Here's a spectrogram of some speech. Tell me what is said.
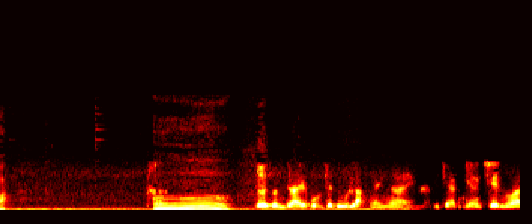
อะ่ะ เออโดยส่วนใหญ่ผมจะดูหลักง่ายๆนะพี่แจ๊คอย่างเช่นว่า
